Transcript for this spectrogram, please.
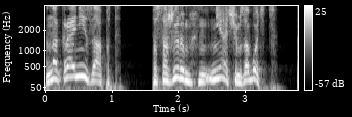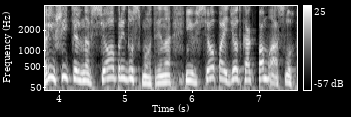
на крайний запад. Пассажирам не о чем заботиться. Решительно все предусмотрено, и все пойдет как по маслу.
